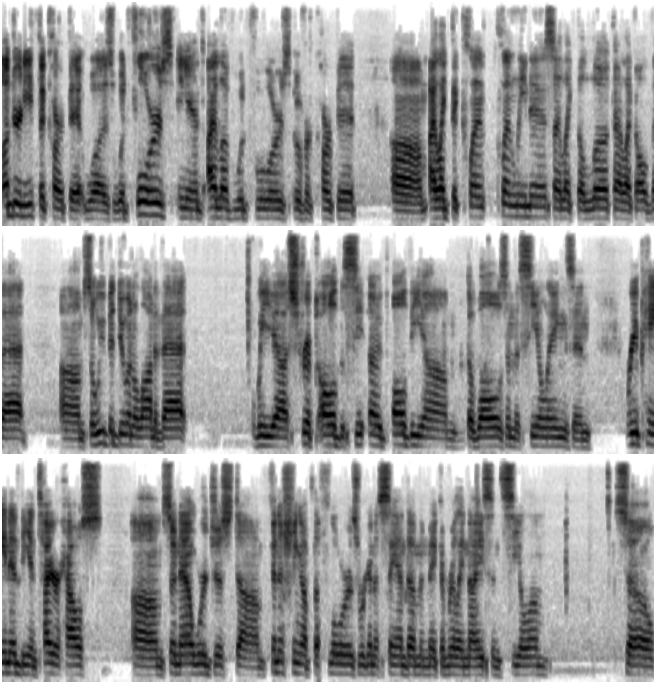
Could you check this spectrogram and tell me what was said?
underneath the carpet was wood floors, and I love wood floors over carpet. Um, I like the clean- cleanliness, I like the look, I like all that. Um, so we've been doing a lot of that. We uh, stripped all the ce- uh, all the um, the walls and the ceilings and repainted the entire house. Um, so now we're just um, finishing up the floors. We're gonna sand them and make them really nice and seal them. So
